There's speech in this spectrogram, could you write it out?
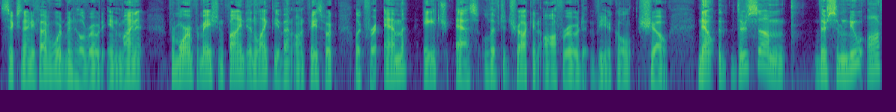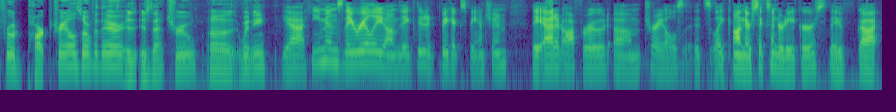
695 Woodman Hill Road in Minot. For more information, find and like the event on Facebook. Look for MHS Lifted Truck and Off Road Vehicle Show. Now, there's some there's some new off-road park trails over there. Is, is that true, uh, Whitney? Yeah, Hemond's they really um they did a big expansion. They added off-road um, trails. It's like on their 600 acres. They've got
